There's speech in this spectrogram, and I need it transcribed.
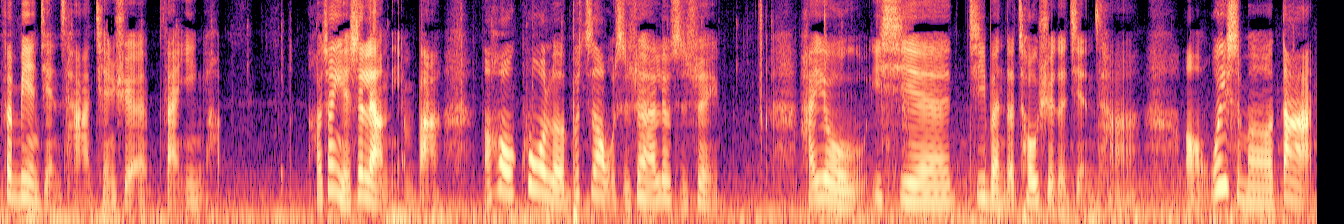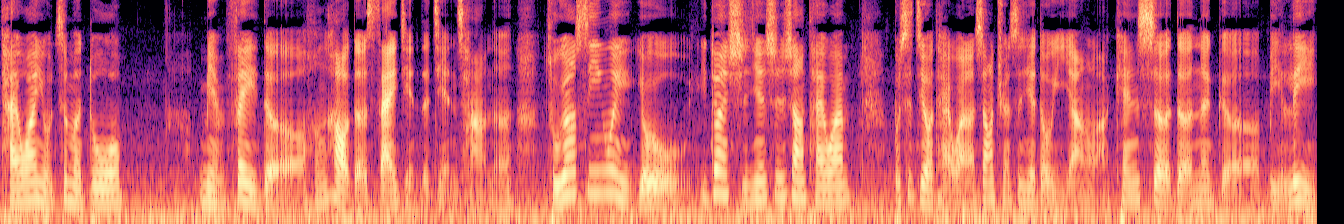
粪便检查、潜血反应好。好像也是两年吧，然后过了不知道五十岁还是六十岁，还有一些基本的抽血的检查哦。为什么大台湾有这么多免费的很好的筛检的检查呢？主要是因为有一段时间，事实上台湾不是只有台湾了，实际上全世界都一样啦。cancer 的那个比例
